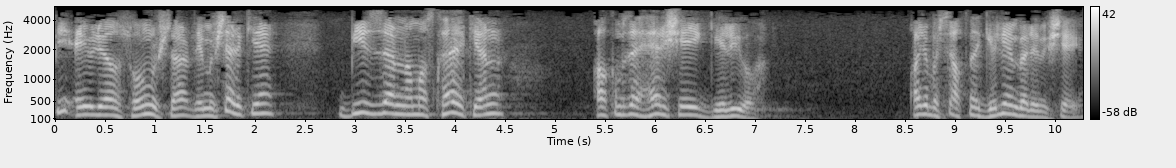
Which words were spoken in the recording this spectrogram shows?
Bir evliya sormuşlar. Demişler ki bizler namaz kılarken aklımıza her şey geliyor. Acaba size aklına geliyor mu böyle bir şey?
